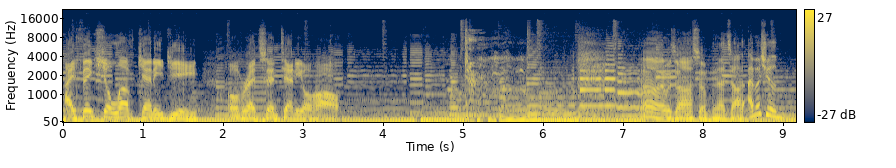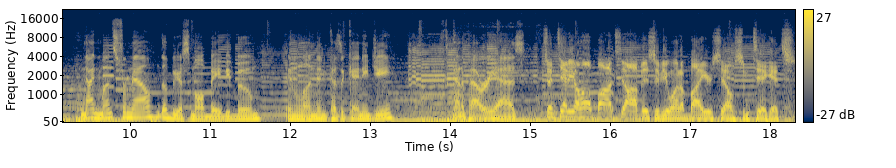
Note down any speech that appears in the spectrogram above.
I think she'll love Kenny G over at Centennial Hall. oh, that was awesome. That's awesome. I bet you nine months from now, there'll be a small baby boom in London because of Kenny G. It's the kind of power he has. Centennial Hall box office if you want to buy yourself some tickets.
